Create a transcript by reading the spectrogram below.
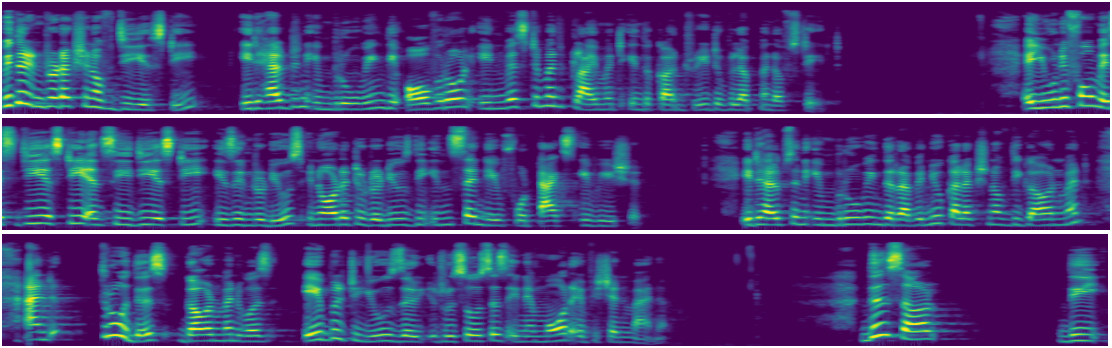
With the introduction of GST, it helped in improving the overall investment climate in the country development of state. A uniform SGST and CGST is introduced in order to reduce the incentive for tax evasion. It helps in improving the revenue collection of the government and through this government was able to use the resources in a more efficient manner. These are the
